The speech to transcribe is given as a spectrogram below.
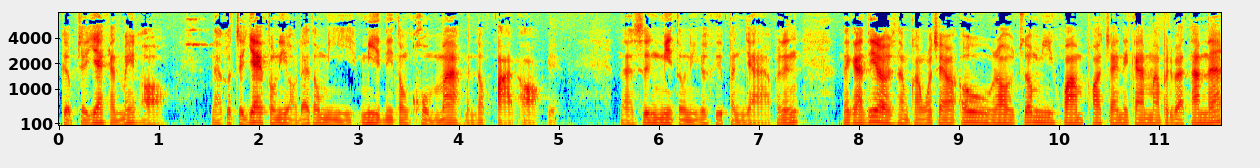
เกือบจะแยกกันไม่ออก นะก็จะแยกตรงนี้ออกได้ต้องมีมีดนี้ต้องคมมากเหมือนเราปาดออกเนี่ยนะซึ่งมีดตรงนี้ก็คือปัญญา เพราะฉะนั้นในการที่เราจะทำความเข้าใจว่าโอ้เราจะมีความพอใจในการมาปฏิบัติธรรมนะ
